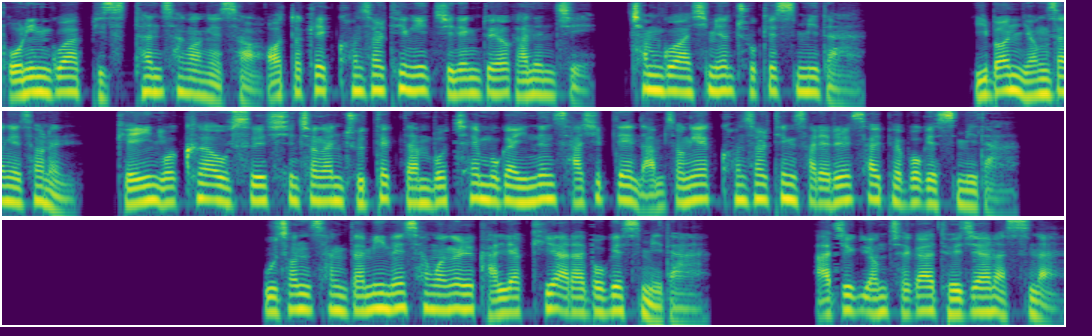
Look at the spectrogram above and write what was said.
본인과 비슷한 상황에서 어떻게 컨설팅이 진행되어 가는지 참고하시면 좋겠습니다. 이번 영상에서는 개인 워크아웃을 신청한 주택담보 채무가 있는 40대 남성의 컨설팅 사례를 살펴보겠습니다. 우선 상담인의 상황을 간략히 알아보겠습니다. 아직 연체가 되지 않았으나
